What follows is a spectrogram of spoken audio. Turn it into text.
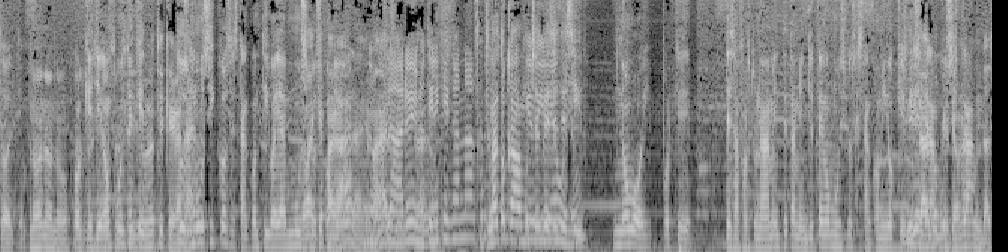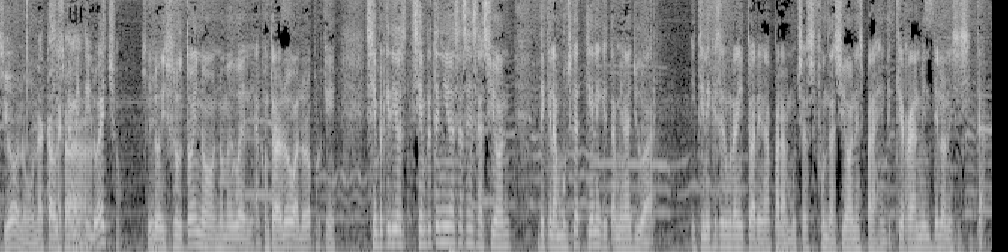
todo el tiempo. No, no, no. pues Porque llega un punto en sí, que, uno tiene que tus músicos están contigo, hay músicos hay que conmigo. pagar, además. No, claro, y uno claro. tiene que ganar. Entonces me ha no, tocado ¿de qué muchas veces uno? decir, no voy, porque desafortunadamente también yo tengo músicos que están conmigo que Sí, viven de la que sea música. una fundación o una causa. Exactamente, y lo he hecho. Sí. Y lo disfruto y no, no me duele. Al contrario, lo valoro porque siempre he, querido, siempre he tenido esa sensación de que la música tiene que también ayudar. Y tiene que ser un granito de arena Mm. para muchas fundaciones, para gente que realmente lo necesita.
